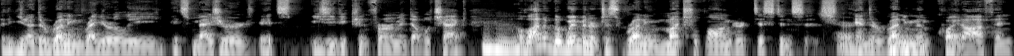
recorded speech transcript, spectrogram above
you know, they're running regularly, it's measured, it's easy to confirm and double check. Mm-hmm. A lot of the women are just running much longer distances sure. and they're running mm-hmm. them quite often.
